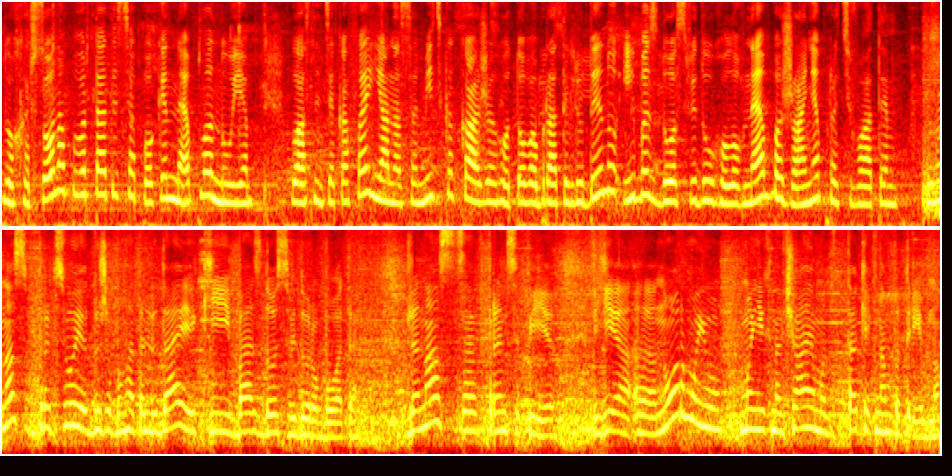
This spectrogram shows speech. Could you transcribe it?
До Херсона повертатися поки не планує. Власниця кафе Яна Саміцька каже, готова брати людину і без досвіду. Головне – бажання працювати. У нас працює дуже багато людей, які без досвіду роботи. Для нас це в принципі є е, нормою. Ми їх навчаємо так, як нам потрібно.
